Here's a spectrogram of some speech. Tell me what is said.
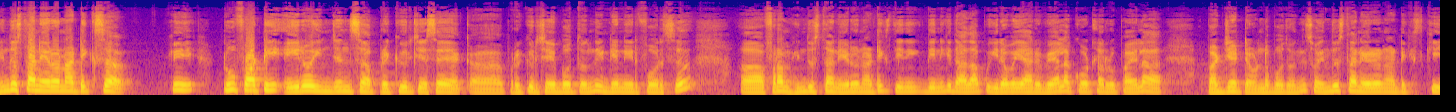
హిందుస్థాన్ ఏరోనాటిక్స్ కి two forty aero engines procure చేసే uh, ప్రొక్యూర్ చేయబోతుంది Indian air force from Hindustan aeronautics దీనికి దీనికి దాదాపు ఇరవై ఆరు వేల కోట్ల రూపాయల బడ్జెట్ ఉండబోతోంది. సో హిందుస్థాన్ ఏరోనాటిక్స్కి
